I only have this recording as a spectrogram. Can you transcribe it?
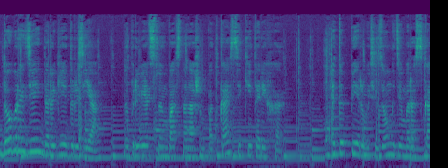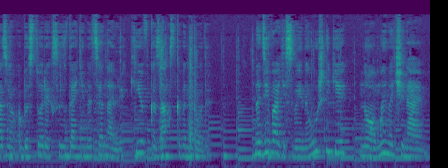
Добрый день, дорогие друзья! Мы приветствуем вас на нашем подкасте Китариха. Это первый сезон, где мы рассказываем об историях создания национальных Киев казахского народа. Надевайте свои наушники, но мы начинаем!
